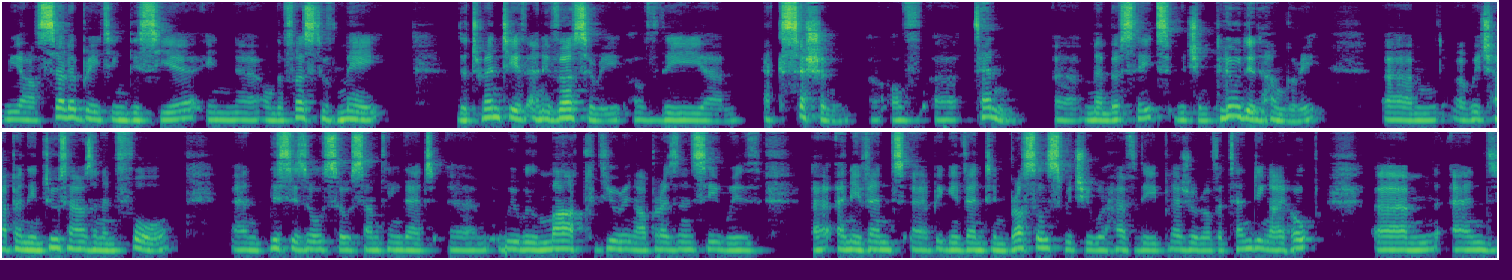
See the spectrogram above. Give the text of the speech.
we are celebrating this year in uh, on the 1st of May the 20th anniversary of the um, accession of uh, 10 uh, member states, which included Hungary, um, which happened in 2004. And this is also something that um, we will mark during our presidency with uh, an event, a big event in Brussels, which you will have the pleasure of attending, I hope. Um, and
